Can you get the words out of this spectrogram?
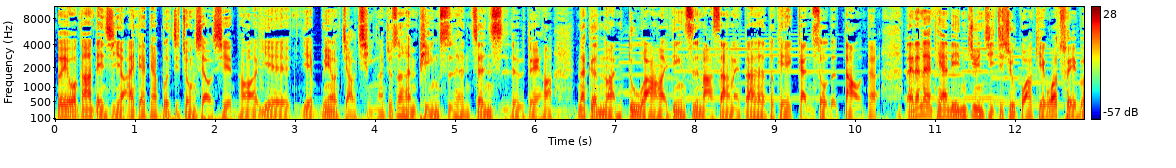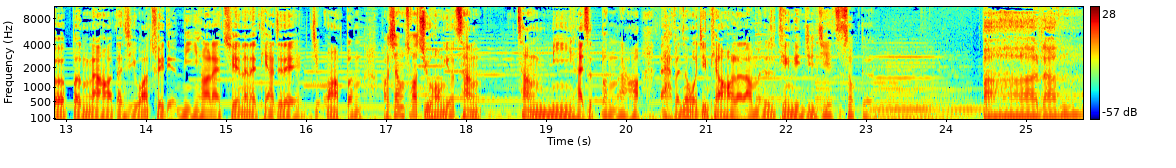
所以我刚刚电视要爱点点播这种消息哈，也也没有矫情啊，就是很平实、很真实，对不对哈？那个暖度啊哈，一定是马上呢，大家都可以感受得到的。来，咱来听林俊杰这首歌曲，我吹无饭啦哈，但是我吹点米哈，来吹，咱来听这个一碗饭。好像秋红有唱唱咪还是崩啊哈，来，反正我已经挑好了啦，我们就是听林俊杰这首歌。别人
